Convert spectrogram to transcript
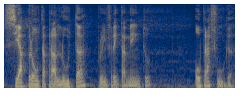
se apronta para a luta, para o enfrentamento, ou para a fuga,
